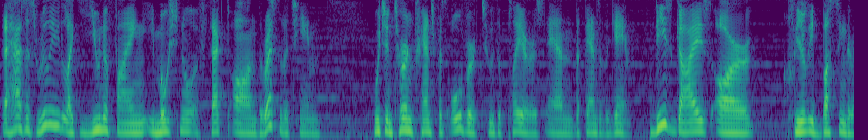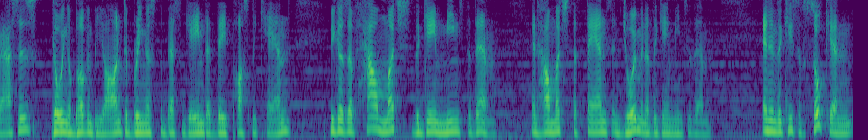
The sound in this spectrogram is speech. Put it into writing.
that has this really like unifying emotional effect on the rest of the team, which in turn transfers over to the players and the fans of the game. These guys are clearly busting their asses, going above and beyond to bring us the best game that they possibly can, because of how much the game means to them, and how much the fans' enjoyment of the game means to them. And in the case of Soken,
